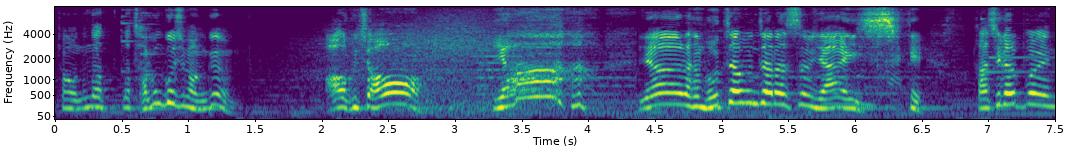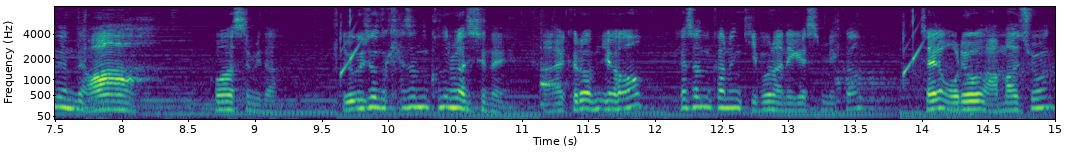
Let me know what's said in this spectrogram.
잠깐만 나, 나 잡은 거지 방금. 아 그치 아 야 야나못 잡은 줄 알았으면 야 이씨. 다시 갈 뻔했는데. 아 고맙습니다. 여기서도 캐선컨을 하시네. 아 그럼요. 캐선컨은 기본 아니겠습니까? 제일 어려운 아마존?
